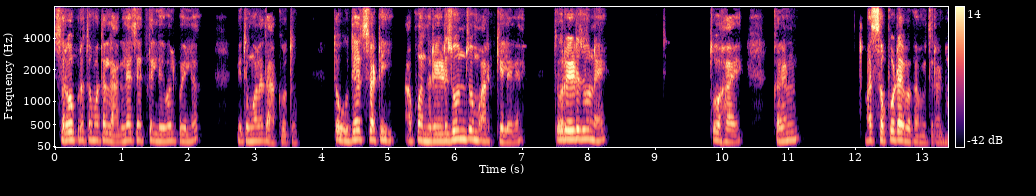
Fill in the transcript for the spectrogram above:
सर्वप्रथम आता लागल्याच आहेत ते लेवल पहिलं मी तुम्हाला दाखवतो. तर उद्यासाठी आपण रेड झोन जो मार्क केलेला आहे तो रेड झोन आहे. तो हाय. कारण हा सपोर्ट आहे बघा मित्रांनो.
